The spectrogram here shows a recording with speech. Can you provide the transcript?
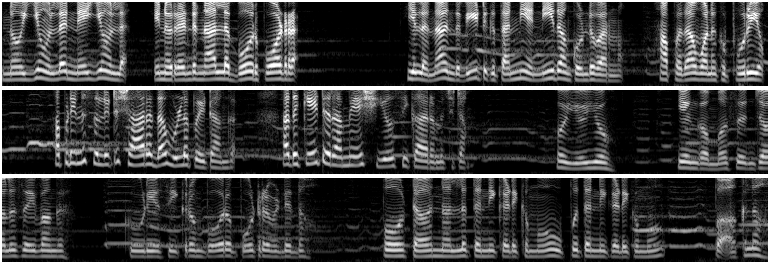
நொய்யும் இல்ல நெய்யும் இல்ல. இன்னும் ரெண்டு நாள்ல போர் போடுற இல்லனா இந்த வீட்டுக்கு தண்ணிய நீ தான் கொண்டு வரணும். அப்பதான் உனக்கு புரியும். அப்படின்னு சொல்லிட்டு சாரதா உள்ள போயிட்டாங்க. அதை கேட்டு ரமேஷ் யோசிக்க ஆரம்பிச்சிட்டான். ஐயோ எங்க அம்மா செஞ்சாலும் செய்வாங்க. கூடிய சீக்கிரம் போற போட்டுற வேண்டியதுதான். போட்டா நல்ல தண்ணி கிடைக்குமோ உப்பு தண்ணி கிடைக்குமோ பார்க்கலாம்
